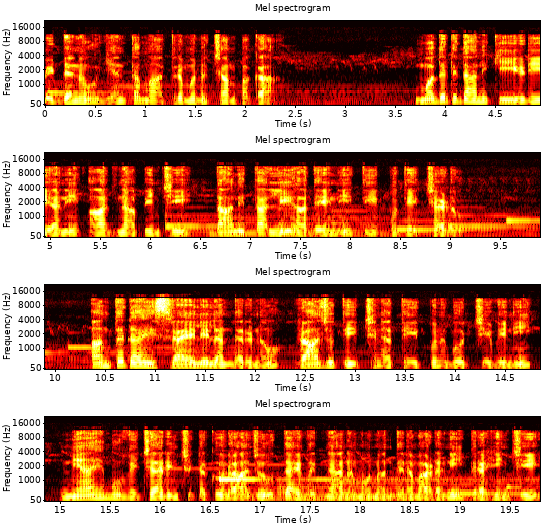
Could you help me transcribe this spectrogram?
బిడ్డను ఎంత మాత్రమును చంపక మొదటిదానికి ఇడి అని ఆజ్ఞాపించి దాని తల్లి అదేని తీర్పు తీర్చాడు. అంతటా ఇస్రాయేలీలందరూ రాజు తీర్చిన తీర్పును గూర్చి విని న్యాయము విచారించుటకు రాజు దైవజ్ఞానము నొందినవాడని గ్రహించి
